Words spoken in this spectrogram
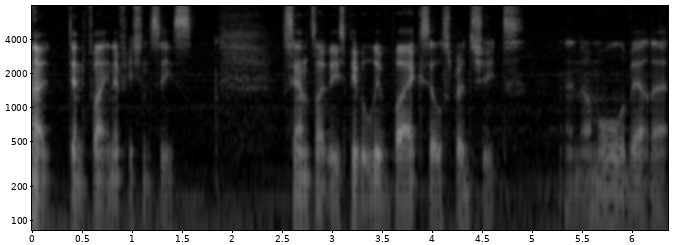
identify inefficiencies. Sounds like these people live by Excel spreadsheets, and I'm all about that.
